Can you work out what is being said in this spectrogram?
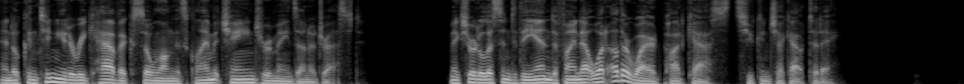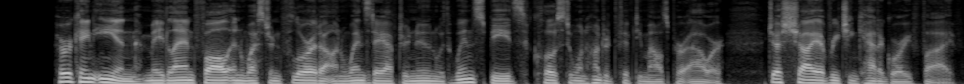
and will continue to wreak havoc so long as climate change remains unaddressed. Make sure to listen to the end to find out what other Wired podcasts you can check out today. Hurricane Ian made landfall in western Florida on Wednesday afternoon with wind speeds close to 150 miles per hour, just shy of reaching Category 5.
